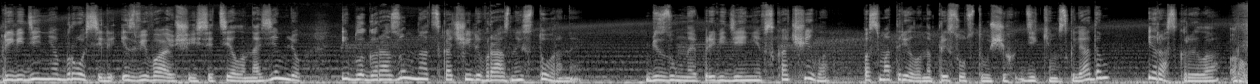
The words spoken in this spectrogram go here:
Привидения бросили извивающееся тело на землю и благоразумно отскочили в разные стороны. Безумное привидение вскочило, посмотрело на присутствующих диким взглядом и раскрыло рот.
